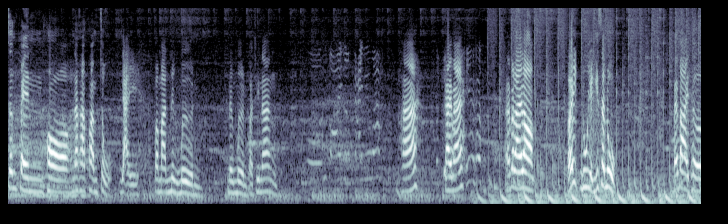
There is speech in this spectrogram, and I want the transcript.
ซึ่งเป็นฮอลนะคะความจุใหญ่ประมาณ 1 0,000 10,000กว่าที่นั่งฮะไกลไหมไม่เป็นไรหรอก เฮ้ย ดูอย่างนี้สนุกบายบายเธอ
